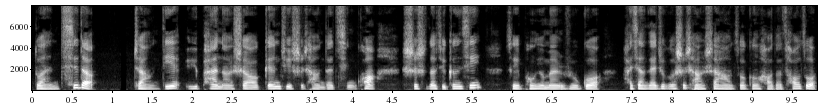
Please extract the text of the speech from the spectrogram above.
短期的涨跌预判呢是要根据市场的情况实时的去更新。所以朋友们，如果还想在这个市场上做更好的操作，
